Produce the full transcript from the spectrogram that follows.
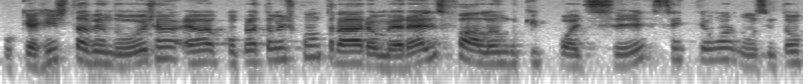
O que a gente está vendo hoje é completamente contrário, é o Meirelles falando o que pode ser sem ter um anúncio. Então,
